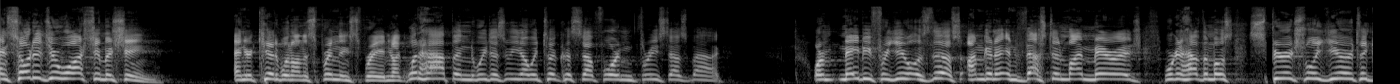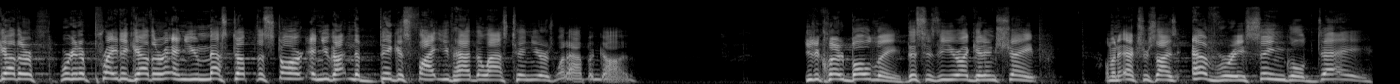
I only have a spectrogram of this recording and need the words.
And so did your washing machine. And your kid went on a sprinting spree. And you're like, What happened? We just, you know, we took a step forward and three steps back. Or maybe for you it was this I'm gonna invest in my marriage. We're gonna have the most spiritual year together. We're gonna pray together, and you messed up the start and you got in the biggest fight you've had in the last 10 years. What happened, God? You declared boldly, This is the year I get in shape. I'm gonna exercise every single day.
